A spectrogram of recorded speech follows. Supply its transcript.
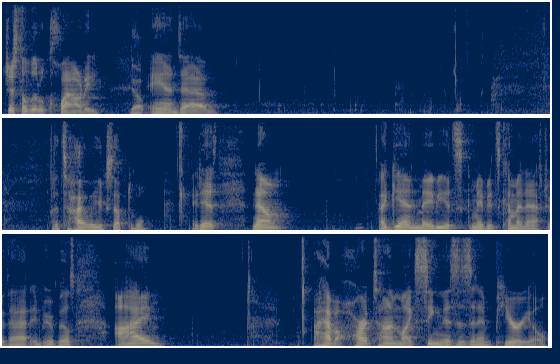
just a little cloudy. Yep. And um, That's highly acceptable. It is now. Again, maybe it's maybe it's coming after that imperial pils. I I have a hard time like seeing this as an imperial.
